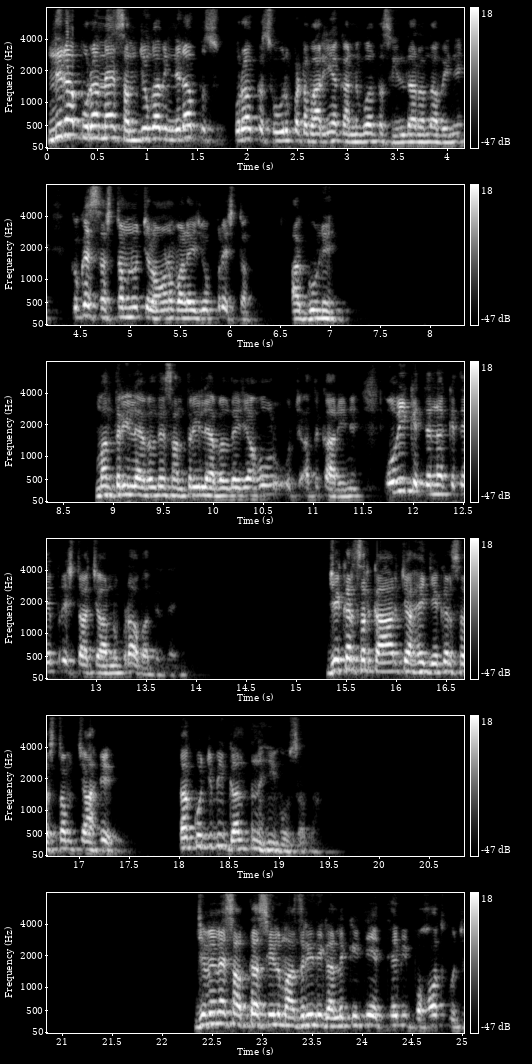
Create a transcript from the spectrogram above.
ਨਿਰਾ ਪੂਰਾ ਮੈਂ ਸਮਝੂਗਾ ਵੀ ਨਿਰਾ ਪੂਰਾ ਕਸੂਰ ਪਟਵਾਰੀਆਂ ਕੰਨਗੋਆਂ ਤਹਿਸੀਲਦਾਰਾਂ ਦਾ ਵੀ ਨੇ, ਕਿਉਂਕਿ ਸਿਸਟਮ ਨੂੰ ਚਲਾਉਣ ਵਾਲੇ ਜੋ ਭ੍ਰਿਸ਼ਟ ਆਗੂ ਨੇ, ਮੰਤਰੀ ਲੈਵਲ ਦੇ, ਸੰਤਰੀ ਲੈਵਲ ਦੇ ਜਾਂ ਹੋਰ ਉੱਚ ਅਧਿਕਾਰੀ ਨੇ, ਉਹ ਵੀ ਕਿਤੇ ਨਾ ਕਿਤੇ ਭ੍ਰਿਸ਼ਟਾਚਾਰ ਨੂੰ ਬੜਾਵਾ ਦਿੰਦੇ ਨੇ। ਜੇਕਰ ਸਰਕਾਰ ਚਾਹੇ, ਜੇਕਰ ਸਿਸਟਮ ਚਾਹੇ, ਤਾਂ ਕੁਝ ਵੀ ਗਲਤ ਨਹੀਂ ਹੋ ਸਕਦਾ। ਜਿਵੇਂ ਮੈਂ ਸਬ ਤਹਿਸੀਲ ਮਾਜ਼ਰੀ ਦੀ ਗੱਲ ਕੀਤੀ, ਇੱਥੇ ਵੀ ਬਹੁਤ ਕੁਝ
